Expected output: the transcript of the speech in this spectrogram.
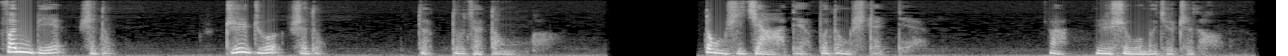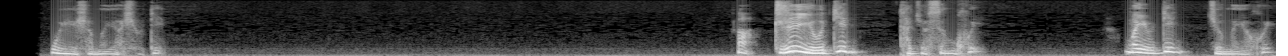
分别是动，执着是动，都都在动啊！动是假的，不动是真的啊！于是我们就知道为什么要修定啊！只有定，它就生慧；没有定，就没有慧。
